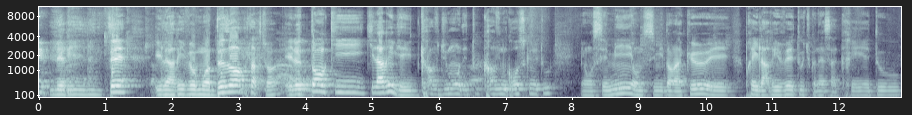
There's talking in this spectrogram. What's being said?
Il est, il- tu sais, il est arrivé au moins deux heures en retard, tu vois. Et le temps qu'il arrive, il y a eu grave du monde et tout, grave une grosse queue et tout. Et on s'est mis, on s'est mis dans la queue et après il est arrivé et tout, tu connais, ça crie et tout.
